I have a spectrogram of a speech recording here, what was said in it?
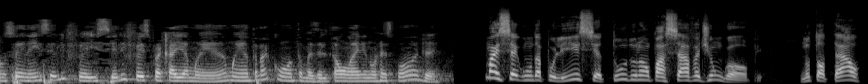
Não sei nem se ele fez. Se ele fez para cair amanhã, amanhã entra na conta, mas ele está online e não responde. Mas, segundo a polícia, tudo não passava de um golpe. No total,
